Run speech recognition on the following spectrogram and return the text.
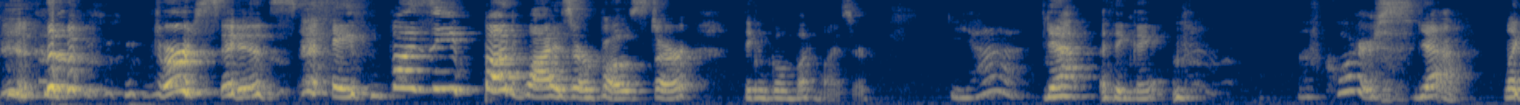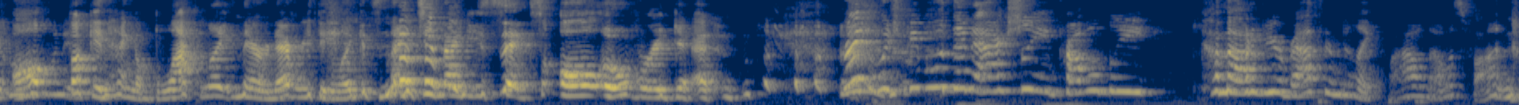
versus a fuzzy Budweiser poster, I think I'm going Budweiser. Yeah, Yeah, I think I am. of course. Yeah. Like I'll fucking hang a black light in there and everything, like it's 1996 all over again. Right, which people would then actually probably come out of your bathroom and be like, wow, that was fun.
